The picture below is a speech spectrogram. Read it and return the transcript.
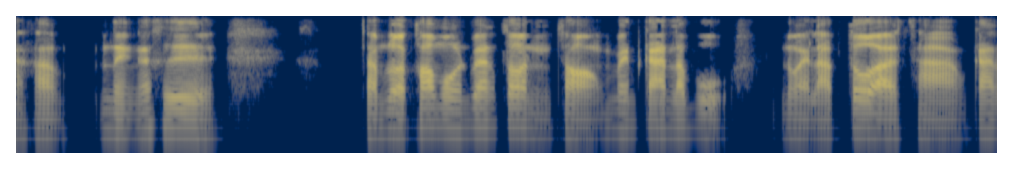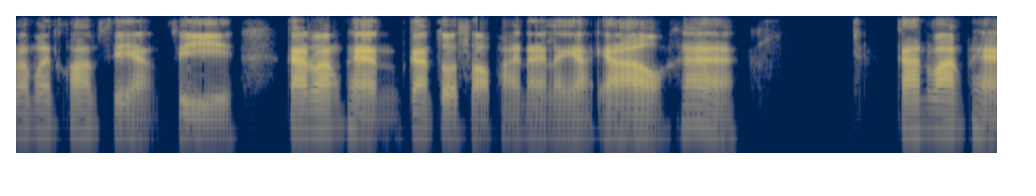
นะครับ1ก็คือสำรวจข้อมูลเบื้องต้น2เป็นการระบุ หน่วยรับตัว3การประเมินความเสี่ยง4การวางแผนการตรวจสอบภายในระยะยาว5การวางแผน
